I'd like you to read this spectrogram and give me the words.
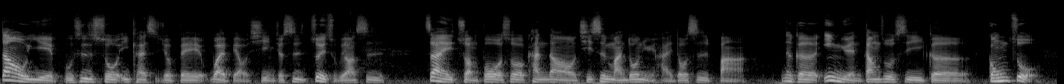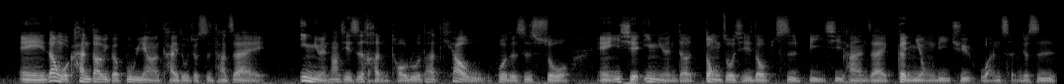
倒也不是说一开始就被外表吸引，就是最主要是在转播的时候看到，其实蛮多女孩都是把那个应援当做是一个工作，诶让我看到一个不一样的态度，就是她在。应援上其实很投入，他跳舞或者是说，诶、一些应援的动作，其实都是比其他人在更用力去完成。就是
